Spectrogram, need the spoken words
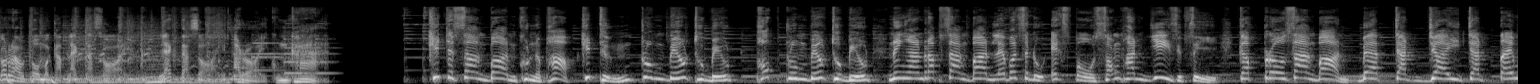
ก็เราโตมากับแลคตาซอยแลคตาซอยอร่อยคุ้มค่า คิดจะสร้างบ้านคุณภาพคิดถึงกลุ่ม Build to Build พบกลุ่ม Build to Build ในงานรับสร้างบ้านและวัสดุเอ็กซ์โป2024 กับโปรสร้างบ้านแบบจัดใหญ่จัดเต็ม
